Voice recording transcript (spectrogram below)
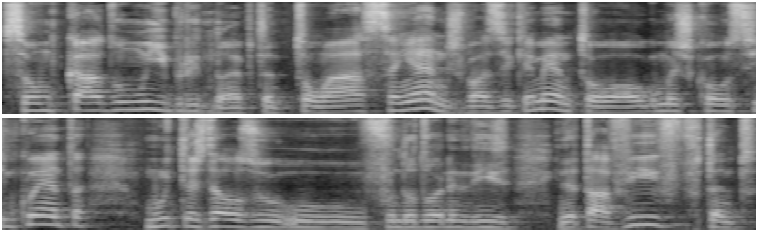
são um bocado um híbrido, não é? Portanto, estão há 100 anos, basicamente, ou algumas com 50, muitas delas o, o fundador ainda, ainda está vivo, portanto,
